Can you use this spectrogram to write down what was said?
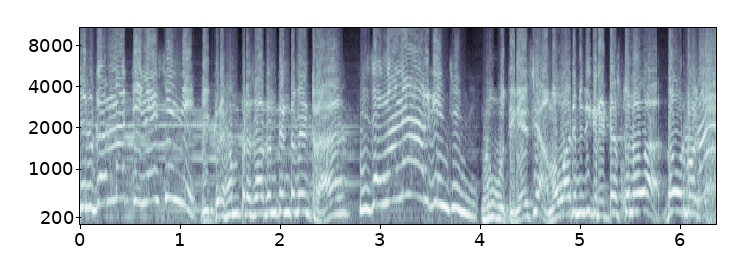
దుర్గమ్మ తినేసింది. విగ్రహం ప్రసాదం తింటమేంట్రా నిజంగానే అరిగించింది నువ్వు తినేసి అమ్మవారి మీదకి నెట్టేస్తున్నావా? దౌర్భాగ్యం.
